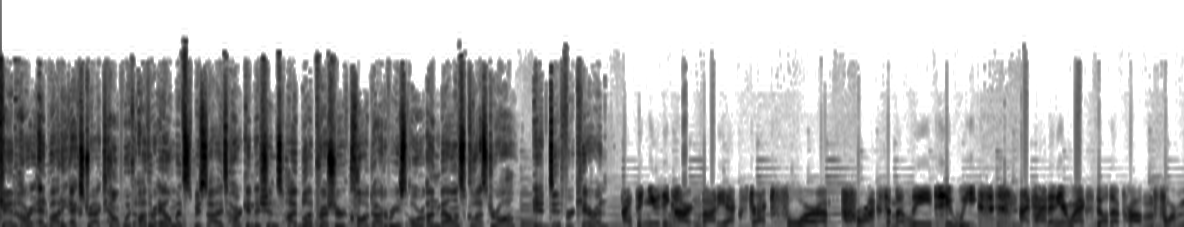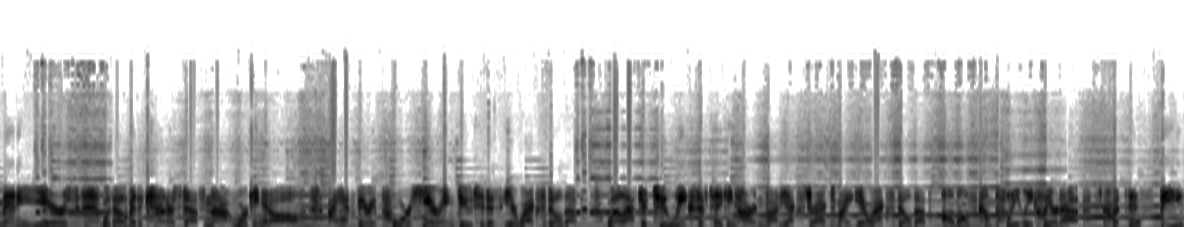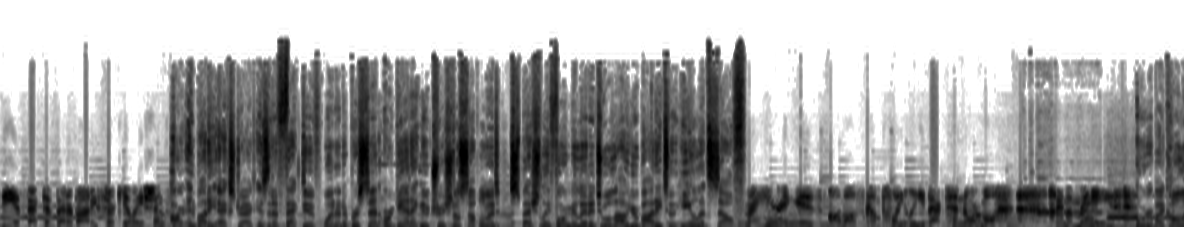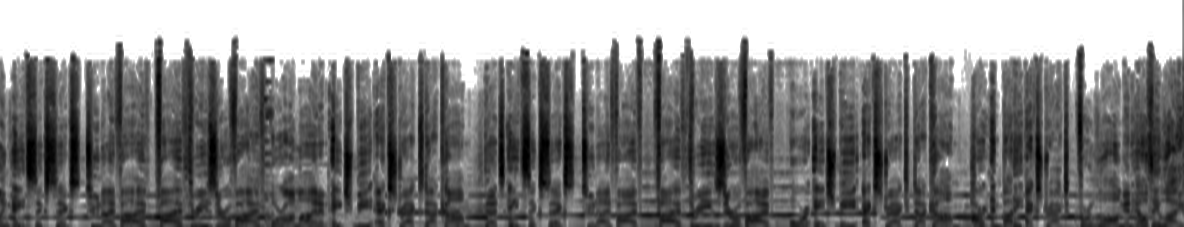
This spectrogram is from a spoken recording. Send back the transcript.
Can heart and body extract help with other ailments besides heart conditions, high blood pressure, clogged arteries, or unbalanced cholesterol? It did for Karen. I've been using heart and body extract for approximately two weeks. I've had an earwax buildup problem for many years, with over the counter stuff not working at all. I had very poor hearing due to this earwax buildup. Well, after two weeks of taking heart and body extract, my earwax buildup almost completely cleared up. Could this be the effect of better body circulation? Heart and Body Extract is an effective 100% organic nutritional supplement specially formulated to allow your body to heal itself. My hearing is almost completely back to normal. I'm amazed. Order by calling 866 295 5305 or online at hbextract.com. That's 866 295 5305 or hbextract.com. Heart and Body Extract for long and healthy life.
